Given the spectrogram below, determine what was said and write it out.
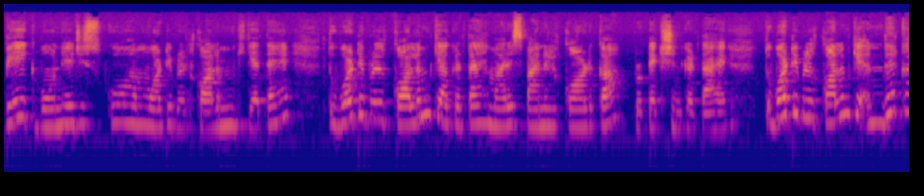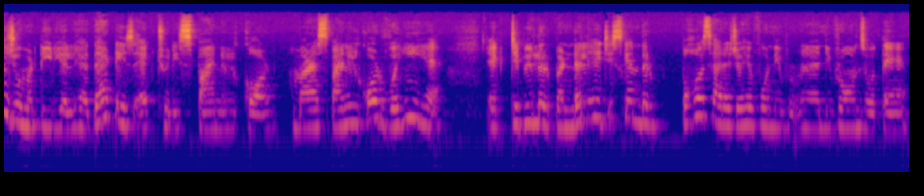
बेक बोन है, जिसको हम वर्टिब्रल कॉलम कहते हैं तो वर्टिब्रल कॉलम क्या करता है? हमारे स्पाइनल कॉर्ड का प्रोटेक्शन करता है। तो वर्टिब्रल कॉलम के अंदर का जो मटेरियल है that is actually spinal cord हमारा स्पाइनल कॉर्ड वही है। एक टिब्यूलर बंडल है, जिसके अंदर बहुत सारे जो है वो न्यूरॉन्स होते हैं।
